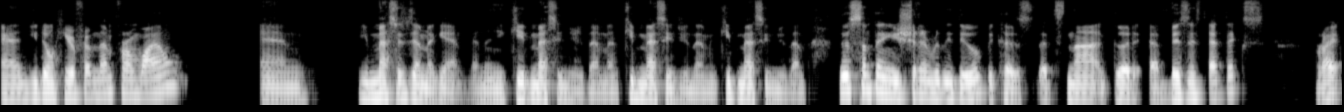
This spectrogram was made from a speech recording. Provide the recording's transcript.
and you don't hear from them for a while and you message them again and then you keep messaging them and keep messaging them and keep messaging them. This is something you shouldn't really do because that's not good at business ethics right?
